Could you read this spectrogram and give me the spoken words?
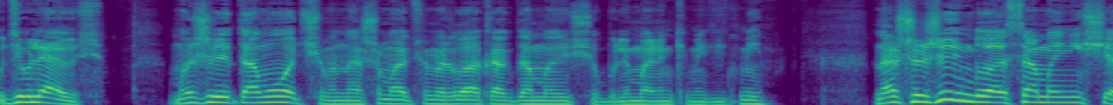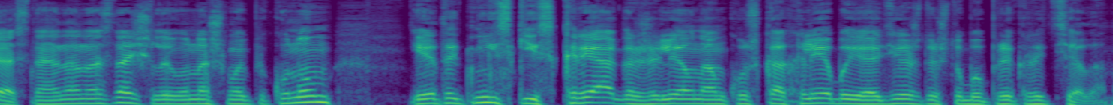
«Удивляюсь. Мы жили там отчима. Наша мать умерла, когда мы еще были маленькими детьми. Наша жизнь была самая несчастная. Она назначила его нашим опекуном, и этот низкий скряга жалел нам куска хлеба и одежды, чтобы прикрыть тело.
